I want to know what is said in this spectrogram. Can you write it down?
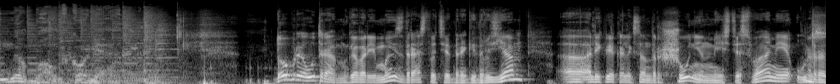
на Болткоме. Доброе утро, говорим мы. Здравствуйте, дорогие друзья. Э, Олег Век, Александр Шунин вместе с вами. Утро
